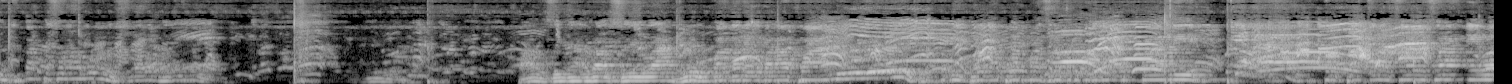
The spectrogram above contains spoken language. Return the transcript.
tunjukkan pesona mulus malam hari ini Ada Sela lupa dari kepada Fani Ini pengapuan masih dapat kembali Terbaca salsa Ewa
